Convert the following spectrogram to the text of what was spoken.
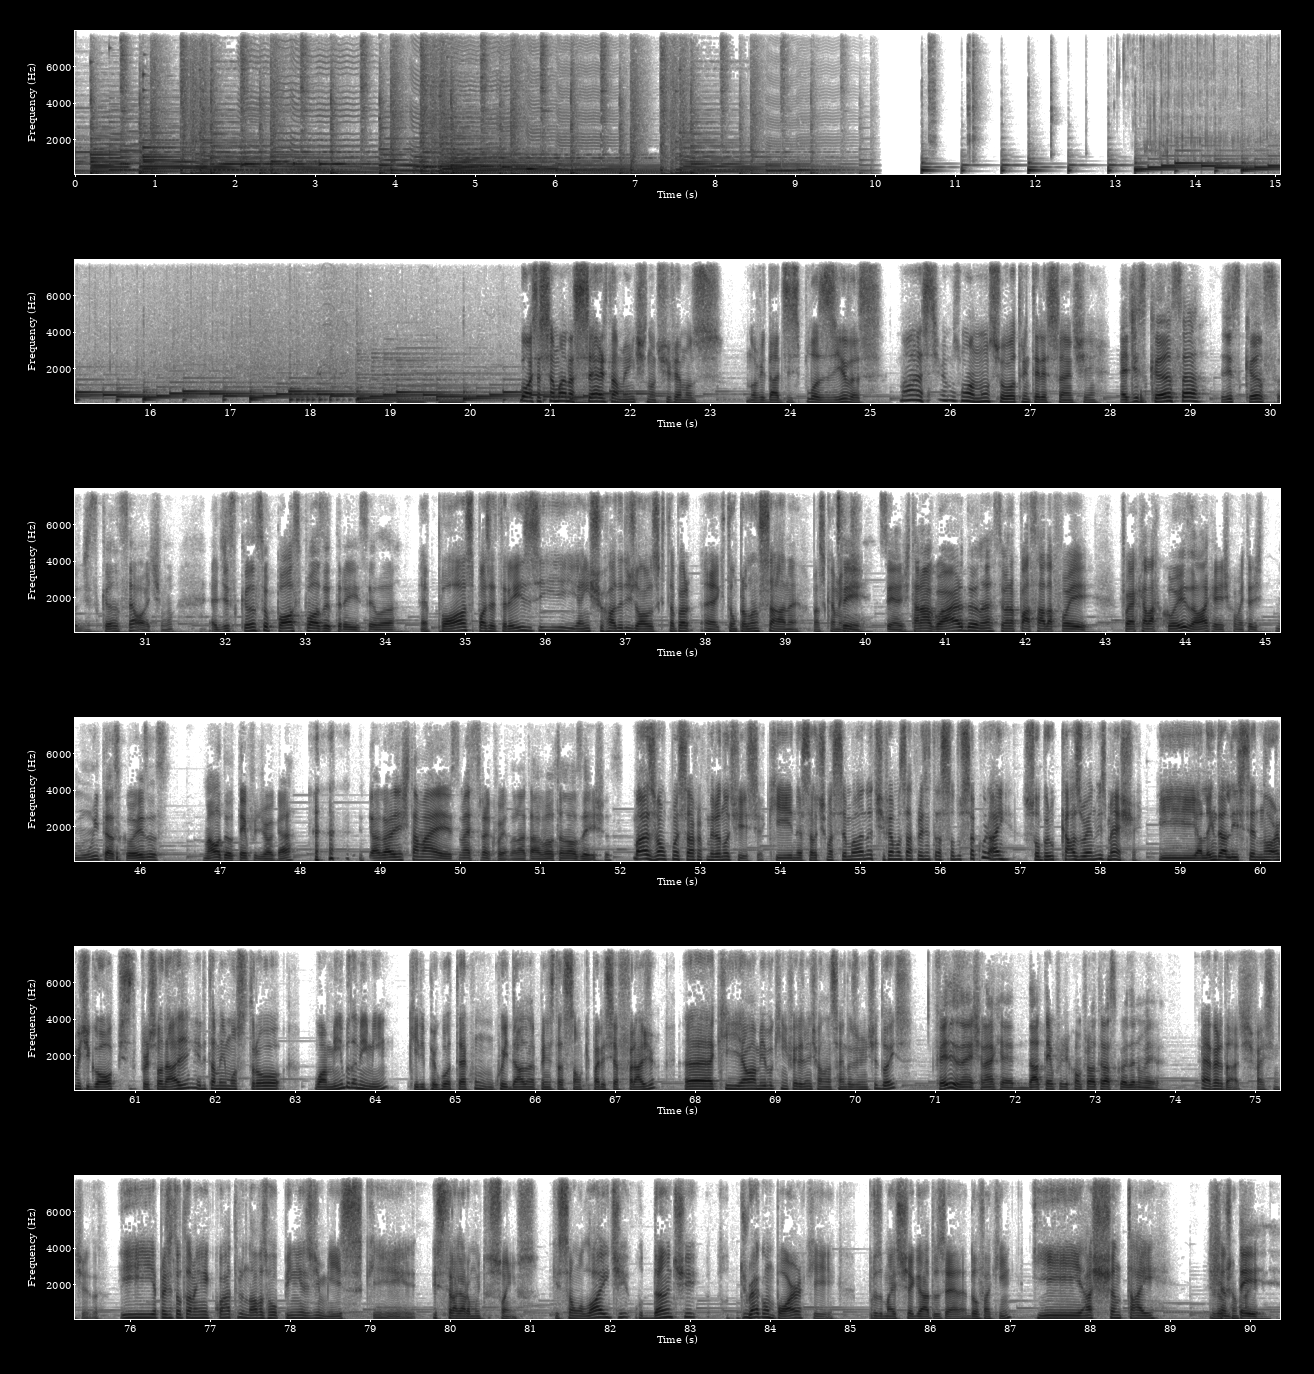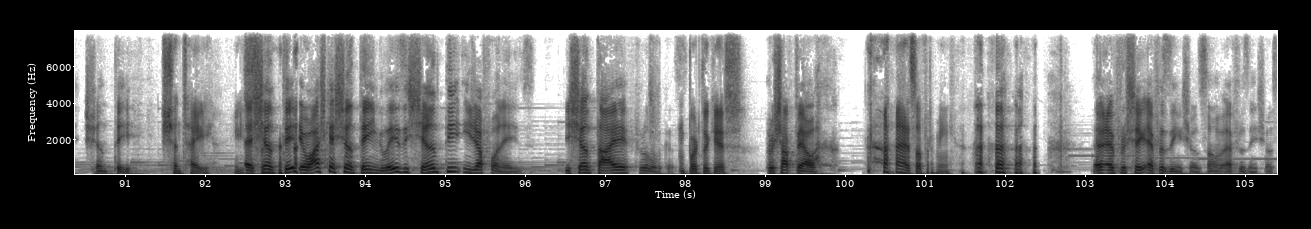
Bom, essa semana certamente não tivemos novidades explosivas, mas tivemos um anúncio ou outro interessante. É descansa, descanso, descanso é ótimo. É descanso pós pós E3, sei lá. É pós pós E3 e a enxurrada de jogos que tá é, estão para lançar, né, basicamente. Sim, sim, a gente tá no aguardo, né? Semana passada foi foi aquela coisa lá que a gente comentou de muitas coisas. Mal deu tempo de jogar. agora a gente tá mais, mais tranquilo, né? Tá voltando aos eixos. Mas vamos começar com a primeira notícia, que nessa última semana tivemos a apresentação do Sakurai sobre o caso é no Smash. E além da lista enorme de golpes do personagem, ele também mostrou o amiibo da Mimin, que ele pegou até com cuidado na apresentação, que parecia frágil, uh, que é o amiibo que infelizmente vai lançar em 2022. Felizmente, né? Que é, dá tempo de comprar outras coisas no meio. É verdade, faz sentido. E apresentou também quatro novas roupinhas de Miss que estragaram muitos sonhos. Que são o Lloyd, o Dante, o Dragon Ball, que para os mais chegados é Dovahkiin, e a Shantai. Shantae. Shantae. Shantae. Isso. É Shantae, eu acho que é Shantae em inglês e Shanti em japonês. E Shantai pro Lucas. Em português. Pro chapéu. é só pra mim. é, é, pro, é pros íntimos, são, é pros íntimos.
